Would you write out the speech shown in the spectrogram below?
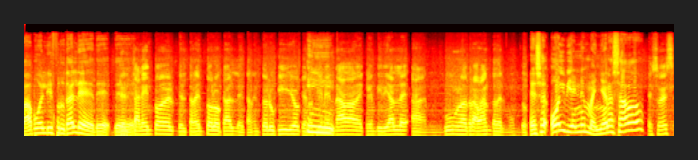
va a poder disfrutar de... de- de- del talento del, del talento local, del talento de Luquillo, que no Y- tiene nada de que envidiarle a ninguna otra banda del mundo. Eso es hoy viernes, mañana sábado. Eso es,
